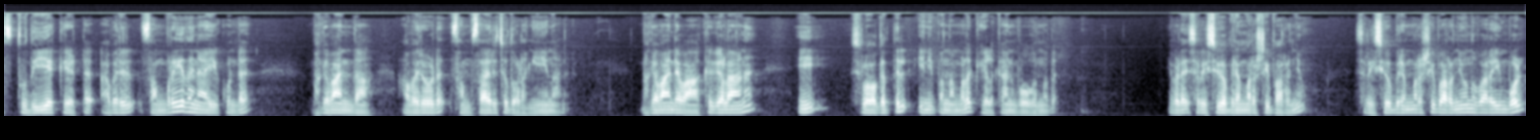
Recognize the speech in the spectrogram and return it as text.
സ്തുതിയെ കേട്ട് അവരിൽ സംപ്രീതനായിക്കൊണ്ട് ഭഗവാൻ ദാ അവരോട് സംസാരിച്ചു തുടങ്ങിയെന്നാണ് ഭഗവാന്റെ വാക്കുകളാണ് ഈ ശ്ലോകത്തിൽ ഇനിയിപ്പം നമ്മൾ കേൾക്കാൻ പോകുന്നത്. ഇവിടെ ശ്രീ ശിവബ്രഹ്മർഷി പറഞ്ഞു. ശ്രീ ശിവബ്രഹ്മർഷി പറഞ്ഞു എന്ന് പറയുമ്പോൾ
